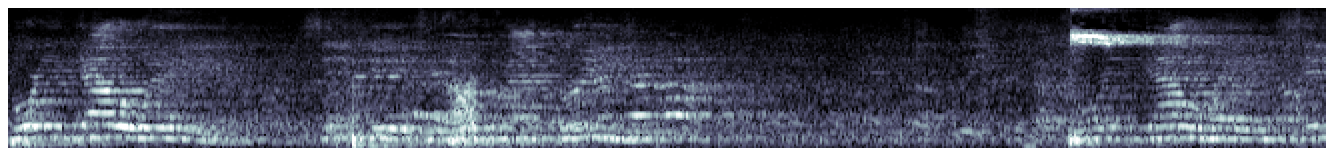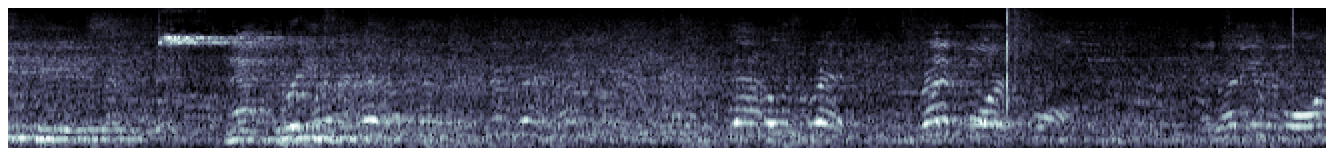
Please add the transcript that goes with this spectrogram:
Torian Galloway, City heard from Act 3. Torian Galloway, City Kids, Act 3. Yeah, who's red? Red for Red four.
